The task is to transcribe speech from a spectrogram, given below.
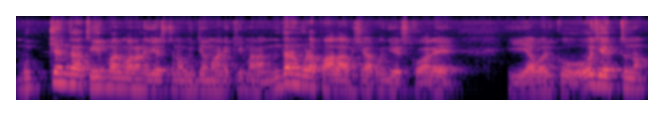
ముఖ్యంగా తీర్మానం చేస్తున్న ఉద్యమానికి మన అందరం కూడా పాలాభిషేకం చేసుకోవాలి. ఎవరికో చేస్తున్నాం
